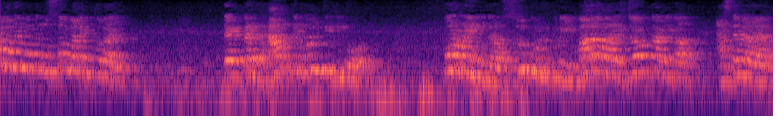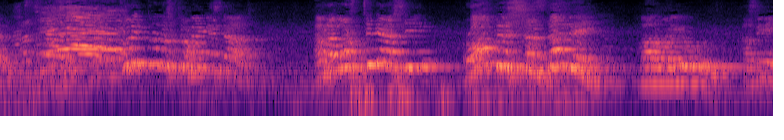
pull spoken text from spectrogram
আমাদের মধ্যে মুসলমানিত্ব নাই দেখবেন হাতে বলতে দিব পরনিন্দা সুকুলকুড়ি মারামারি জগদা বিবাদ আছে না নাই? চরিত্র নষ্ট হয়ে গেছে আজ। আমরা মসজিদে আসি রবের সাজদা দেই মারামারিও করি আসেনি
